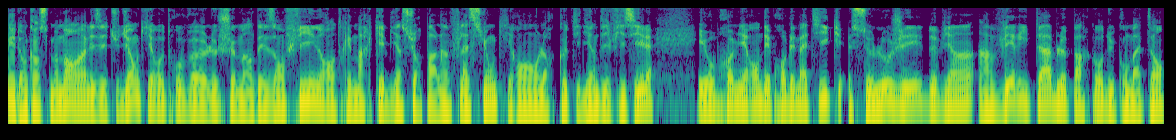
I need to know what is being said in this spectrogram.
et donc en ce moment, hein, les étudiants qui retrouvent euh, le chemin des amphis, une rentrée marquée bien sûr par l'inflation qui rend leur quotidien difficile. Et au premier rang des problématiques, se loger devient un véritable parcours du combattant.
